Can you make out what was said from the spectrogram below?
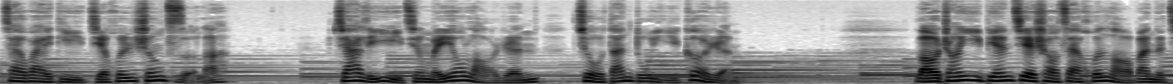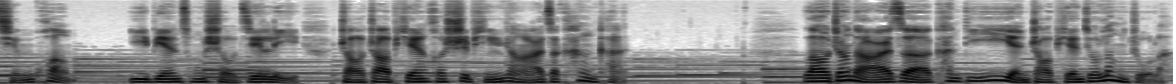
在外地结婚生子了。家里已经没有老人，就单独一个人。老张一边介绍再婚老伴的情况，一边从手机里找照片和视频让儿子看看。老张的儿子看第一眼照片就愣住了，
